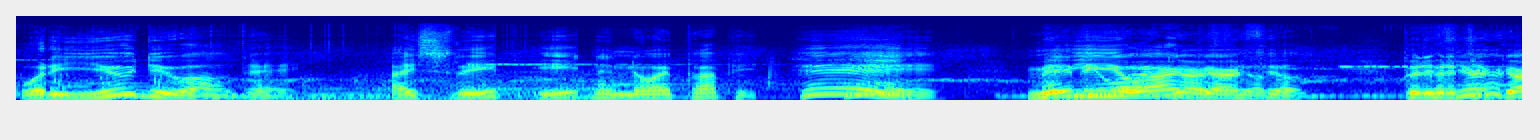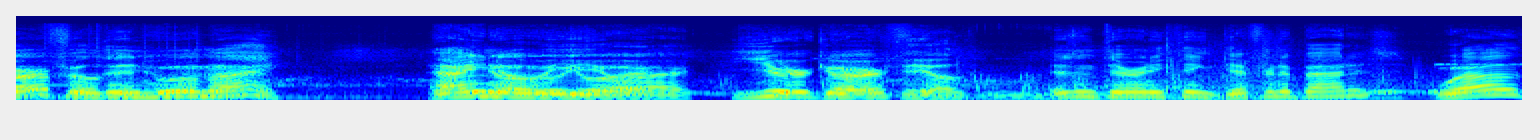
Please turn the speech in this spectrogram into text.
What do you do all day? I sleep, eat, and annoy puppies. Hey, maybe, you are Garfield. But if, you're Garfield, then who am I? I know who you are. You're Garfield. Isn't there anything different about us? Well,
